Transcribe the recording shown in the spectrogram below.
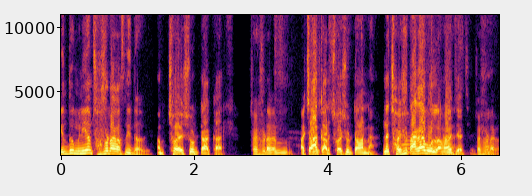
কিন্তু মিনিমাম ছশো টাকা নিতে হবে। ছয়শো টাকার। ছয়শো টাকা আচ্ছা আচ্ছা। টাকার ছয়শো টাকা না। না ছয়শো টাকায় বললাম আচ্ছা আচ্ছা। ছয়শো টাকা।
